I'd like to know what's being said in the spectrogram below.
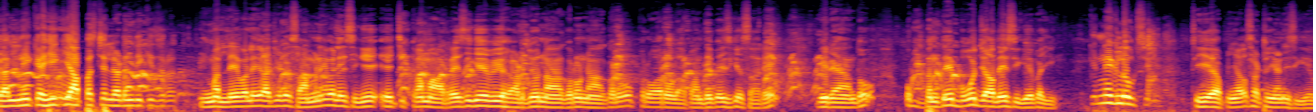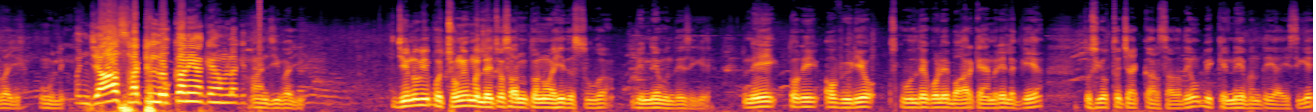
ਗੱਲ ਨਹੀਂ ਕਹੀ ਕਿ ਆਪਸ 'ਚ ਲੜਨ ਦੀ ਕੀ ਜ਼ਰੂਰਤ ਹੈ? ਮੱਲੇ ਵਾਲੇ ਆ ਜਿਹੜੇ ਸਾਹਮਣੇ ਵਾਲੇ ਸੀਗੇ ਇਹ ਚਿੱਕਾ ਮਾਰ ਰਹੇ ਸੀਗੇ ਵੀ ਹਟ ਜਾਓ ਨਾ ਕਰੋ ਨਾ ਕਰੋ। ਪਰਿਵਾਰ ਰੌਲਾ ਪਾਉਂਦੇ ਪਏ ਸੀਗੇ ਸਾਰੇ ਵੀ ਰਹਿਣ ਦਿਓ ਉਹ ਬੰਦੇ ਬਹੁਤ ਜ਼ਿਆਦੇ ਸੀਗੇ ਭਾਜੀ। ਕਿੰਨੇ ਕੁ ਲੋਕ ਸੀਗੇ? ਤੇ ਇਹ 50 60 ਜਣੇ ਸੀਗੇ ਭਾਜੀ ਓਨਲੀ 50 60 ਲੋਕਾਂ ਨੇ ਆ ਕੇ ਹਮਲਾ ਕੀਤਾ? ਹਾਂਜੀ ਭਾਜੀ। ਜਿਹਨੂੰ ਵੀ ਪੁੱਛੋਗੇ ਮੱਲੇ ਚੋਂ ਸਾਨੂੰ ਤੁਹਾਨੂੰ ਇਹੀ ਦੱਸੂਗਾ ਕਿੰਨੇ ਬੰਦੇ ਸੀਗੇ। ਨਹੀਂ ਤੁਸੀਂ ਉਹ ਵੀਡੀਓ ਸਕੂਲ ਦੇ ਕੋਲੇ ਬਾਹਰ ਕੈਮਰੇ ਲੱਗੇ ਆ ਤੁਸੀਂ ਉੱਥੋਂ ਚੈੱਕ ਕਰ ਸਕਦੇ ਹੋ ਵੀ ਕਿੰਨੇ ਬੰਦੇ ਆਏ ਸੀਗੇ।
